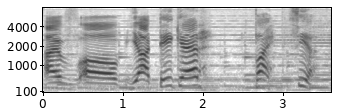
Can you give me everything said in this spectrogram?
i've uh, yeah take care bye see ya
